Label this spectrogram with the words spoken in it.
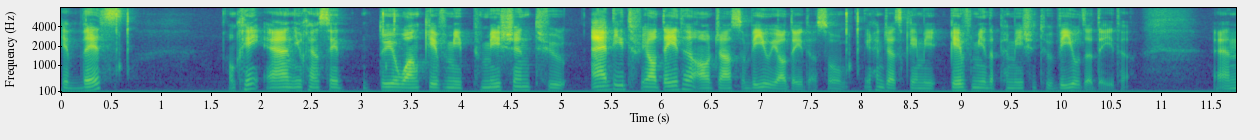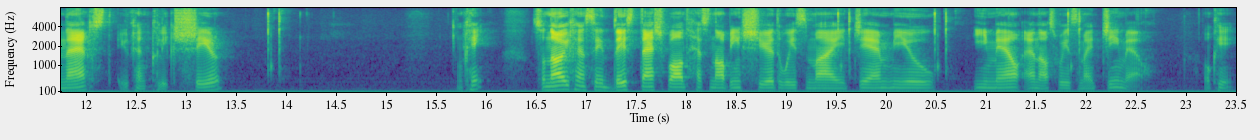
is this. Okay and you can say do you want give me permission to edit your data or just view your data? So you can just give me give me the permission to view the data. And next you can click share. Okay so now you can see this dashboard has now been shared with my GMU email and also with my Gmail. Okay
